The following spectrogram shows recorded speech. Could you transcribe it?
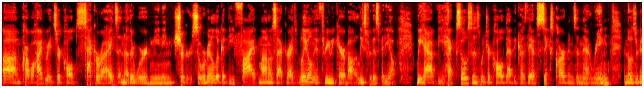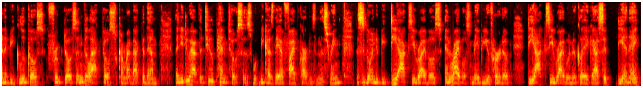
Um, carbohydrates are called saccharides, another word meaning sugars. So we're going to look at the five monosaccharides, really only the three we care about, at least for this video. We have the hexoses, which are called that because they have six carbons in that ring, and those are going to be glucose, fructose, and galactose. We'll come right back to them. Then you do have the two pentoses because they have five carbons in this ring. This is going to be deoxyribose and ribose. Maybe you've heard of deoxyribonucleic acid, DNA,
